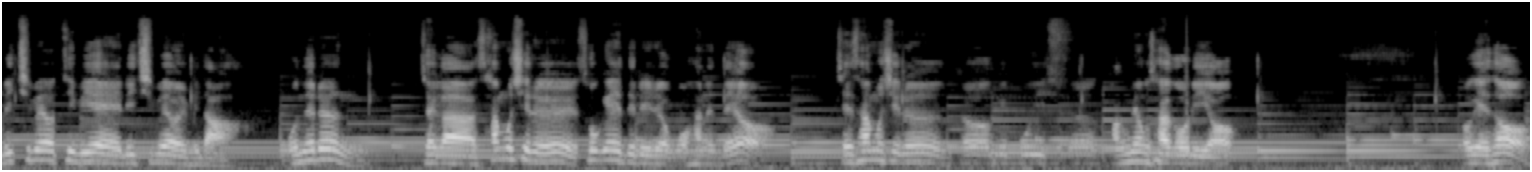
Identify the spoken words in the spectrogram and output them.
리치베어 TV의 리치베어입니다. 오늘은 제가 사무실을 소개해 드리려고 하는데요. 제 사무실은 저기 보이시는 광명사거리역 거기에서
